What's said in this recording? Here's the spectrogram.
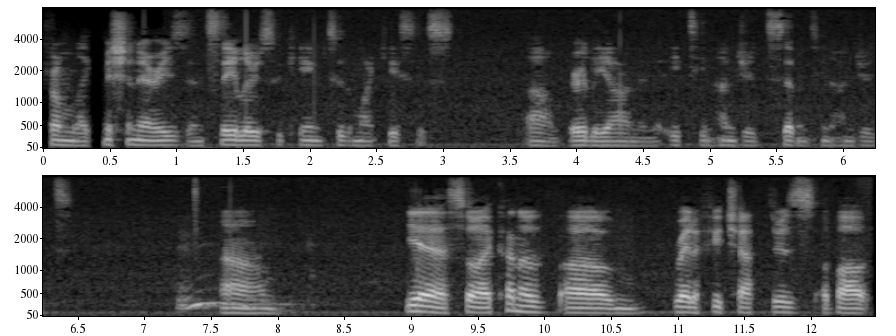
from like missionaries and sailors who came to the Marquesas um, early on in the 1800s, 1700s. Mm. Um, yeah, so I kind of um, read a few chapters about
